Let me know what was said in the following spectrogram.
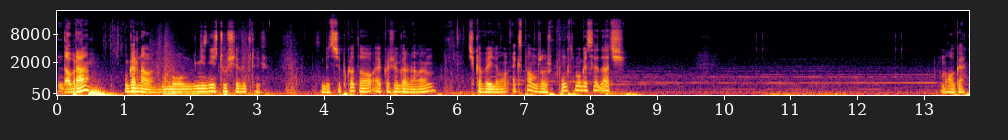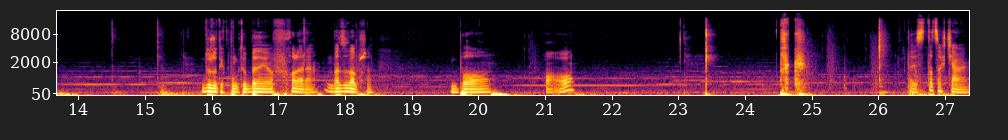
Dobra. Ogarnąłem, bo nie zniszczył się wytrych zbyt szybko, to jakoś ogarnąłem. Ciekawe ile mam expa, może już punkt mogę sobie dać? Mogę. Dużo tych punktów będę miał w cholerę. Bardzo dobrze. Bo... O. Tak. To jest to, co chciałem.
